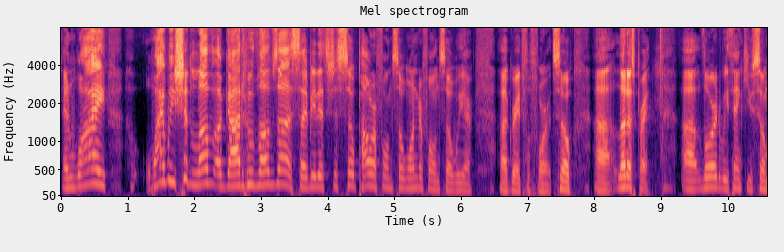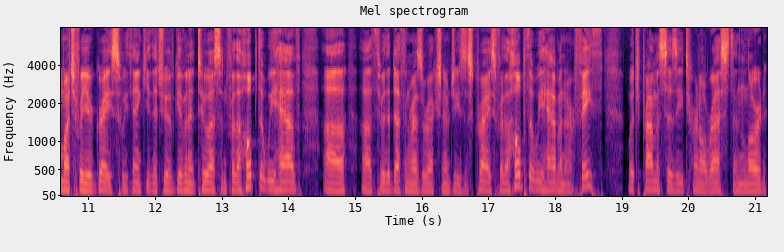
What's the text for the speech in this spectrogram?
and why why we should love a God who loves us. I mean, it's just so powerful and so wonderful, and so we are uh, grateful for it. So uh, let us pray. Uh, Lord, we thank you so much for your grace. We thank you that you have given it to us, and for the hope that we have uh, uh, through the death and resurrection of Jesus Christ, for the hope that we have in our faith which promises eternal rest. And Lord,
